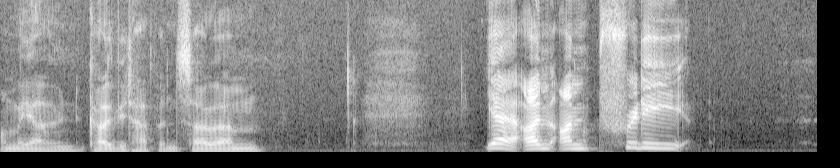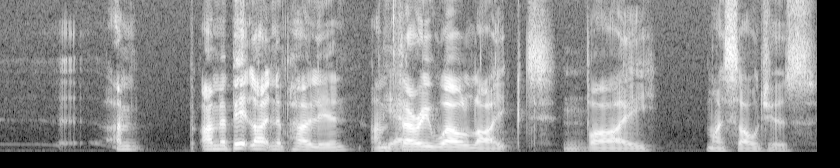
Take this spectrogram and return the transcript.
on my own, COVID happened. So, um, yeah, I'm I'm pretty. I'm I'm a bit like Napoleon. I'm Yeah. very well liked by my soldiers,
